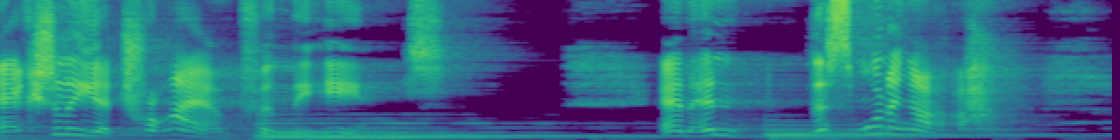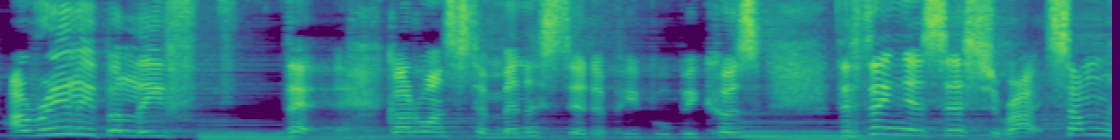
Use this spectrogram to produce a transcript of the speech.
actually a triumph in the end. And, and this morning, I, I really believe that God wants to minister to people because the thing is this, right? Some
